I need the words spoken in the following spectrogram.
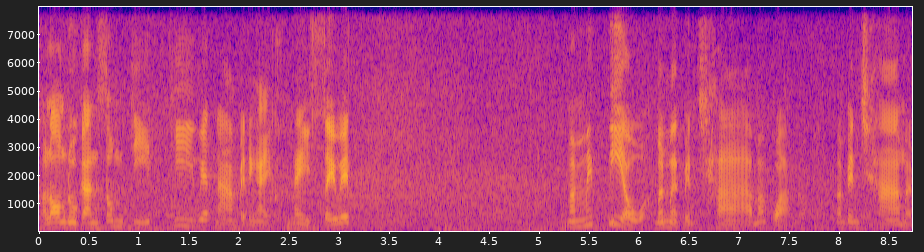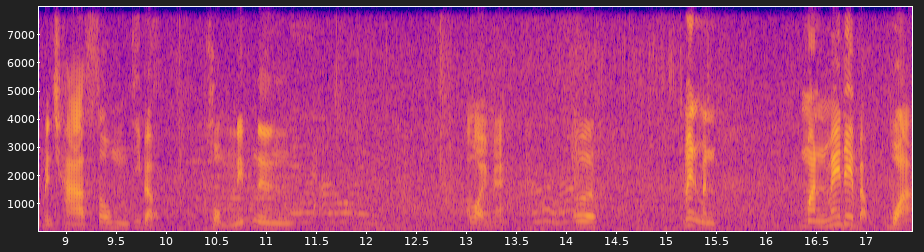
มาลองดูกันส้มจี๊ดที่เวียดนามเป็นยังไงในเซเว่น มันไม่เปรี้ยวอะ มันเหมือนเป็นชามากกว่าเนาะ มันเป็นชาเหมือนเป็นชาส้มที่แบบขมนิดนึง อร่อยไหมเออไม่มัน มันไม่ได้แบบหวา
